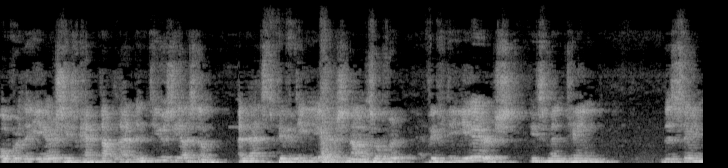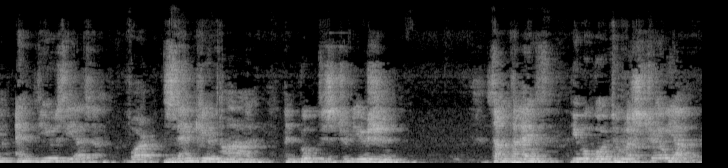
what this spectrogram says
over the years, he's kept up that enthusiasm. And that's 50 years now. So for 50 years, he's maintained the same enthusiasm for Sankirtan and book distribution. Sometimes he will go to Australia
